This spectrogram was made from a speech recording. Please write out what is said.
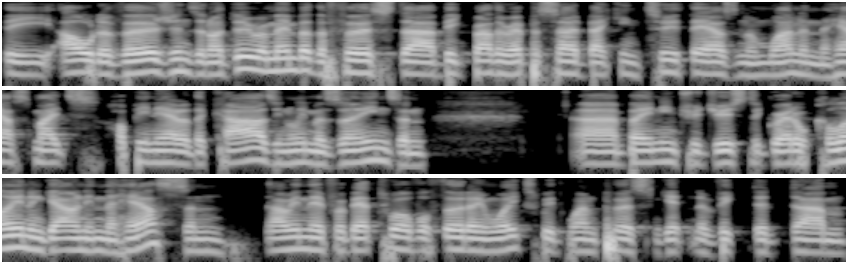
the older versions, and I do remember the first uh, Big Brother episode back in 2001 and the housemates hopping out of the cars in limousines and uh, being introduced to Gretel Killeen and going in the house. And they were in there for about 12 or 13 weeks with one person getting evicted um,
